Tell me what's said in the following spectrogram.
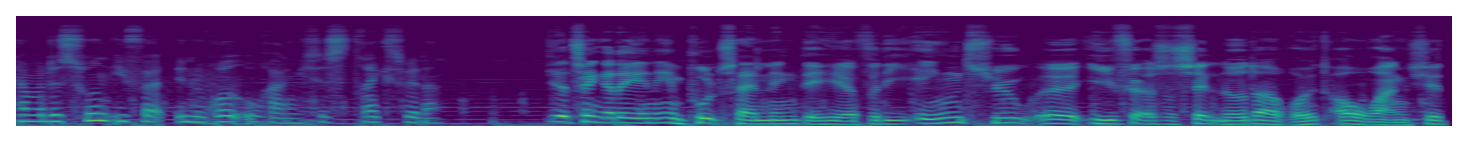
Han var desuden iført en rød-orange striksvitter. Jeg tænker, det er en impulshandling, det her, fordi ingen tyv øh, ifører sig selv noget, der er rødt og orange,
